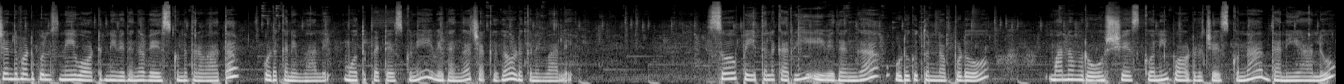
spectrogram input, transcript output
చింతపండు పులుసుని వాటర్ని ఈ విధంగా వేసుకున్న తర్వాత ఉడకనివ్వాలి. మూత పెట్టేసుకుని ఈ విధంగా చక్కగా ఉడకనివ్వాలి. సో పీతల కర్రీ ఈ విధంగా ఉడుకుతున్నప్పుడు మనం రోస్ట్ చేసుకొని పౌడర్ చేసుకున్న ధనియాలు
